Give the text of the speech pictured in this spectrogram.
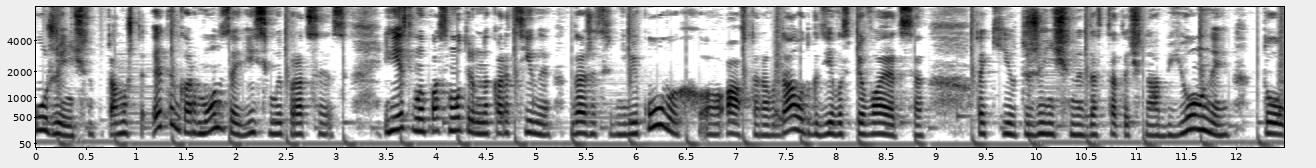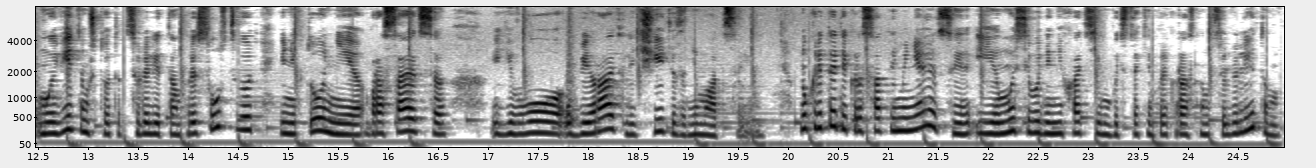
у женщин, потому что это гормон-зависимый процесс. И если мы посмотрим на картины даже средневековых э, авторов, да, вот где воспеваются такие вот женщины достаточно объемные, то мы видим, что этот целлюлит там присутствует, и никто не бросается его убирать, лечить и заниматься им. Но критерии красоты меняются, и мы сегодня не хотим быть таким прекрасным целлюлитом.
